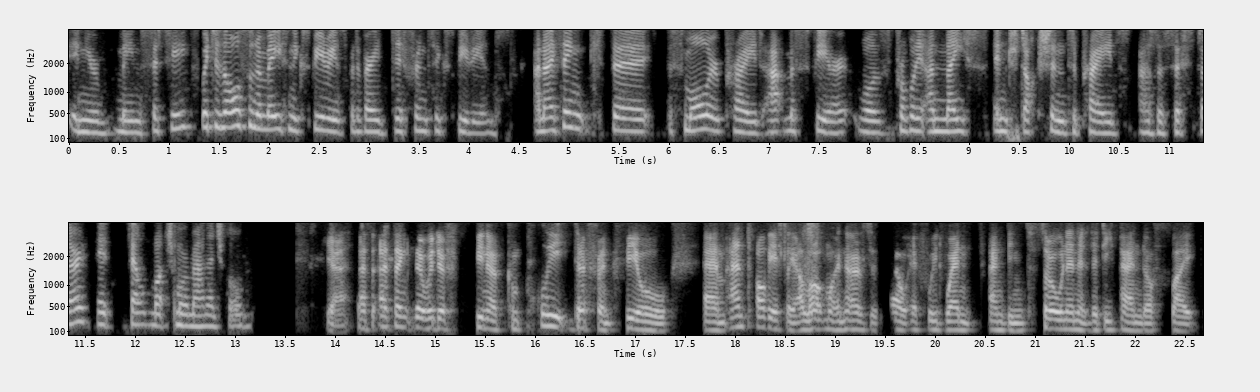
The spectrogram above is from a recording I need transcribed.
in your main city, which is also an amazing experience, but a very different experience. And I think the, the smaller Pride atmosphere was probably a nice introduction to Pride as a sister. It felt much more manageable. Yeah, I, th- I think there would have been a complete different feel, um, and obviously a lot more nerves as well if we'd went and been thrown in at the deep end of like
